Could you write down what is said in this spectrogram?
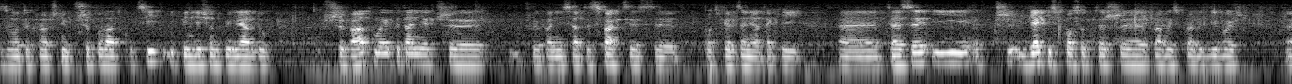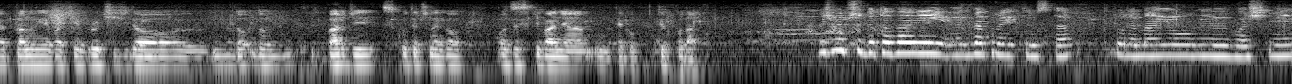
złotych rocznie przy podatku CIT i 50 miliardów przy VAT. Moje pytanie, czy czuje Pani satysfakcję z y, potwierdzenia takiej e, tezy i czy, w jaki sposób też e, Prawo i Sprawiedliwość e, planuje właśnie wrócić do, do, do bardziej skutecznego odzyskiwania tego, tych podatków? Myśmy przygotowali dwa projekty ustaw, które mają właśnie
